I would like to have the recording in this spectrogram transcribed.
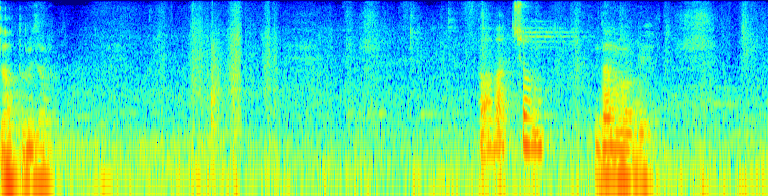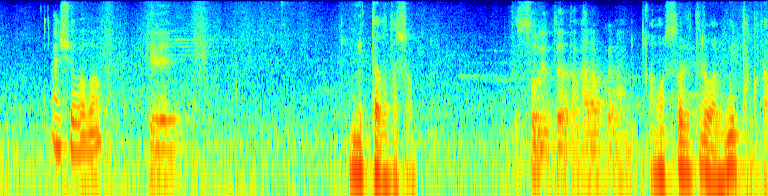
যাও তুমি যাও। বাবা চল। দান বলবি আসো বাবা। কে? মিথ্যা কথা সব। তোর চরিত্র এত খারাপ কেন? আমার চরিত্র ভালো মিথ্যা কথা।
